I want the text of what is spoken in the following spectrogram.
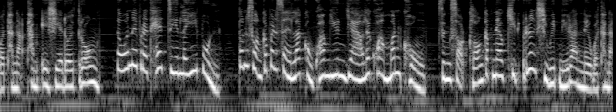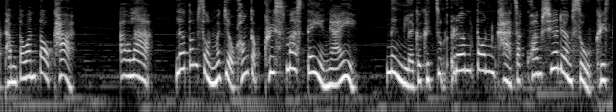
วัฒนธรรมเอเชียโดยตรง แต่ว่าในประเทศจีนและญี่ปุ่น ต้นสนก็เป็นสัญลักษณ์ของความยืนยาวและความมั่นคง ซึ่งสอดคล้องกับแนวคิดเรื่องชีวิตนิรันดร์ในวัฒนธรรมตะวันตกค่ะ เอาล่ะ แล้วต้นสนมาเกี่ยวข้องกับคริสต์มาสได้ยังไงหนึ่งเลยก็คือจุดเริ่มต้นค่ะจากความเชื่อเดิมสู่คริสต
